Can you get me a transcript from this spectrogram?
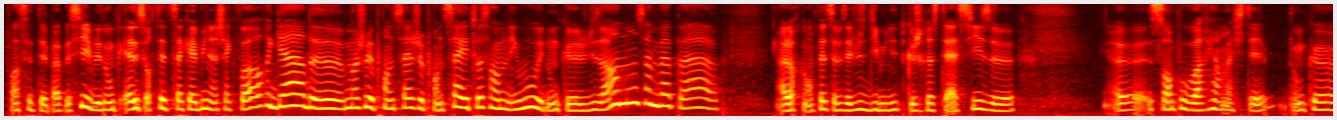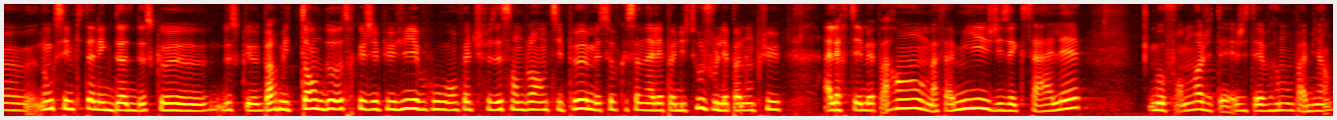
Enfin, c'était pas possible. Et donc elle sortait de sa cabine à chaque fois, oh regarde, moi je vais prendre ça, je vais prendre ça, et toi ça en est où? Et donc je disais, oh non, ça me va pas. Alors qu'en fait, ça faisait juste 10 minutes que je restais assise. Euh, sans pouvoir rien m'acheter. Donc, euh, donc c'est une petite anecdote de ce que, de ce que parmi tant d'autres que j'ai pu vivre où en fait je faisais semblant un petit peu, mais sauf que ça n'allait pas du tout. Je voulais pas non plus alerter mes parents, ma famille. Je disais que ça allait, mais au fond de moi, j'étais, j'étais vraiment pas bien.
